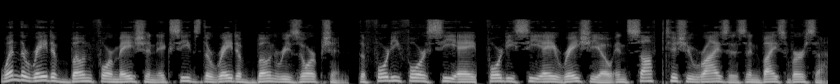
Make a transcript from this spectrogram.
When the rate of bone formation exceeds the rate of bone resorption, the 44 Ca, 40 Ca ratio in soft tissue rises and vice versa.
